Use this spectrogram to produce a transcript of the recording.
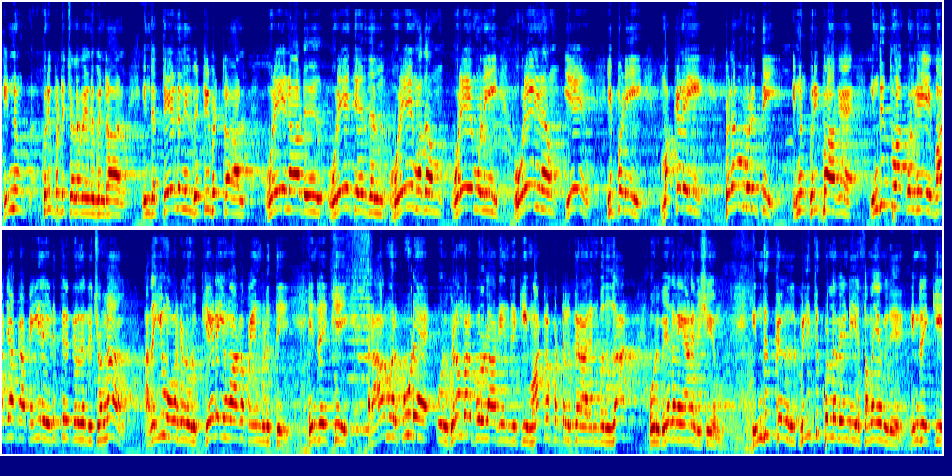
இன்னும் குறிப்பிட்டு சொல்ல வேண்டும் என்றால் இந்த தேர்தலில் வெற்றி பெற்றால் ஒரே நாடு ஒரே தேர்தல் ஒரே மதம் ஒரே மொழி ஒரே இனம் ஏன் இப்படி மக்களை பிளவுபடுத்தி இன்னும் குறிப்பாக இந்துத்துவ கொள்கையை பாஜக கையில் எடுத்திருக்கிறது என்று சொன்னால் அதையும் அவர்கள் ஒரு கேடயமாக பயன்படுத்தி இன்றைக்கு ராமர் கூட ஒரு விளம்பர பொருளாக இன்றைக்கு மாற்றப்பட்டிருக்கிறார் என்பதுதான் ஒரு வேதனையான விஷயம். இந்துக்கள் விழித்துக் கொள்ள வேண்டிய சமயம் இது. இன்றைக்கு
